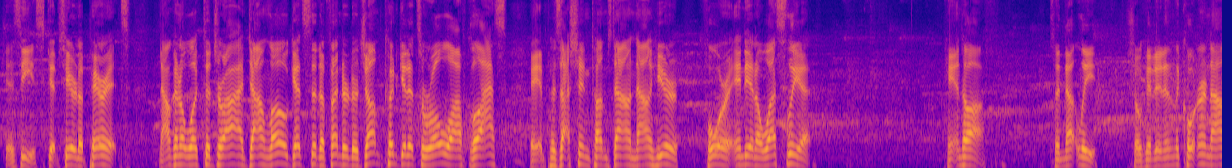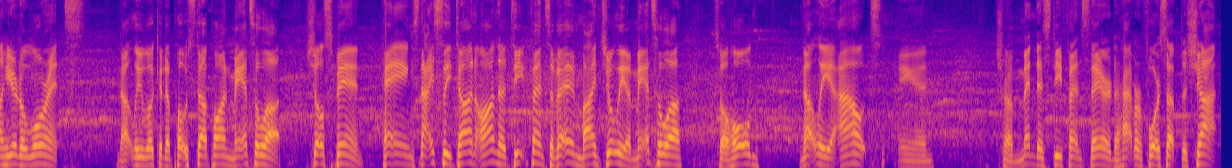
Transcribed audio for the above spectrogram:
Gizzi skips here to Parrott. Now going to look to drive down low, gets the defender to jump, couldn't get it to roll off glass. And possession comes down now here for Indiana Wesleyan. Handoff to Nutley. She'll get it in the corner now here to Lawrence. Nutley looking to post up on Mantilla. She'll spin. Hangs nicely done on the defensive end by Julia Mantilla to hold Nutley out. And tremendous defense there to have her force up the shot.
